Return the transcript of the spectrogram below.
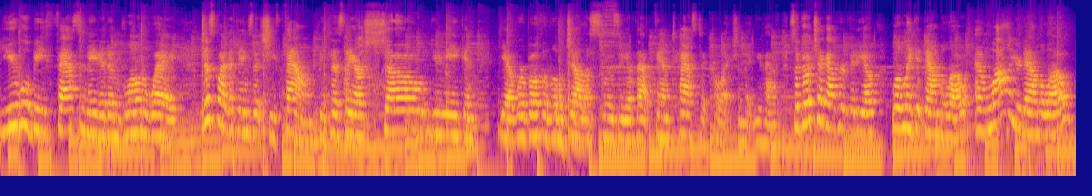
You will be fascinated and blown away just by the things that she found because they are so unique and yeah, we're both a little jealous, Swoozie, of that fantastic collection that you have. So go check out her video. We'll link it down below. And while you're down below,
